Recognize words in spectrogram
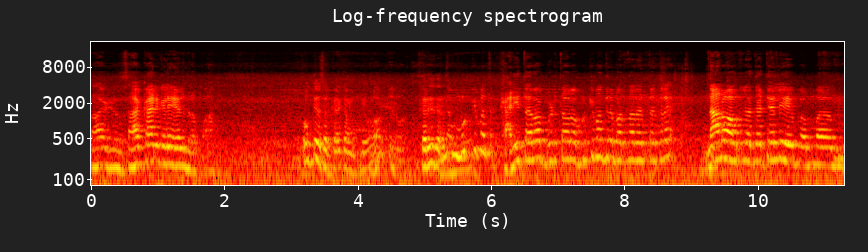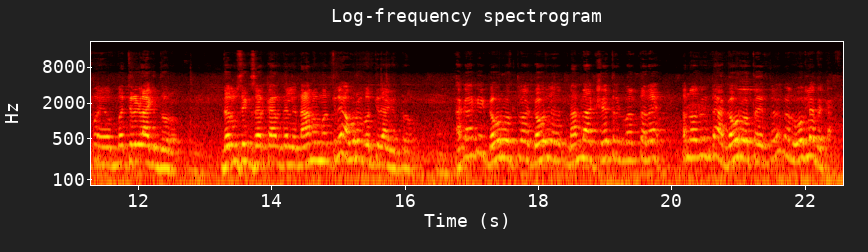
ಸಹ ಸಹಕಾರಿಗಳೇ ಹೇಳಿದ್ರಪ್ಪ. ಹೋಗ್ತೀರಾ ಸರ್ ಕಾರ್ಯಕ್ರಮಕ್ಕೆ ನೀವು? ಹೋಗ್ತೀನಿ. ಕರೆದಿದ್ದಾರೆ ನಮ್ಮ ಮುಖ್ಯಮಂತ್ರಿ ಕರೀತಾರೋ ಬಿಡ್ತಾರೋ ಮುಖ್ಯಮಂತ್ರಿ ಬರ್ತಾರೆ ಅಂತಂದ್ರೆ ನಾನು ಅವ್ರ ಜೊತೆಯಲ್ಲಿ ಮಂತ್ರಿಗಳಾಗಿದ್ದವರು. ಧರ್ಮಸಿಂಗ್ ಸರ್ಕಾರದಲ್ಲಿ ನಾನು ಮಂತ್ರಿ ಅವರು ಮಂತ್ರಿ ಆಗಿದ್ದವರು ಹಾಗಾಗಿ ಗೌರವತ್ವ ಗೌರವ ನನ್ನ ಕ್ಷೇತ್ರಕ್ಕೆ ಬರ್ತಾರೆ. ಅನ್ನೋದ್ರಿಂದ ಆ ಗೌರವ ಇರ್ತದೆ ನಾನು ಹೋಗ್ಲೇಬೇಕಾಗ್ತದೆ.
